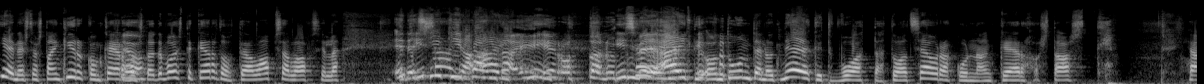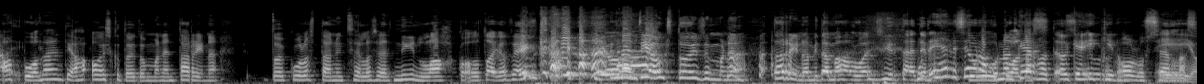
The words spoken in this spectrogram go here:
pienestä jostain kirkon kerhosta, Joo. että voisitte kertoa teidän lapsen lapsille. Et hikipanta ei erottanut isä meitä. ja äiti on tuntenut 40 vuotta tuolta seurakunnan kerhosta asti. Ja- Apua, mä en tiedä, olisiko toi tommonen tarina. Toi kuulostaa nyt sellaiselta niin lahkolta jotenkin. mä en tiedä, onko toi semmonen tarina, mitä mä haluaisin siirtää Mutta eteenpäin. eihän ne seurakunnan kerhot oikein seurakunnan- ikin ollut sellaisia.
